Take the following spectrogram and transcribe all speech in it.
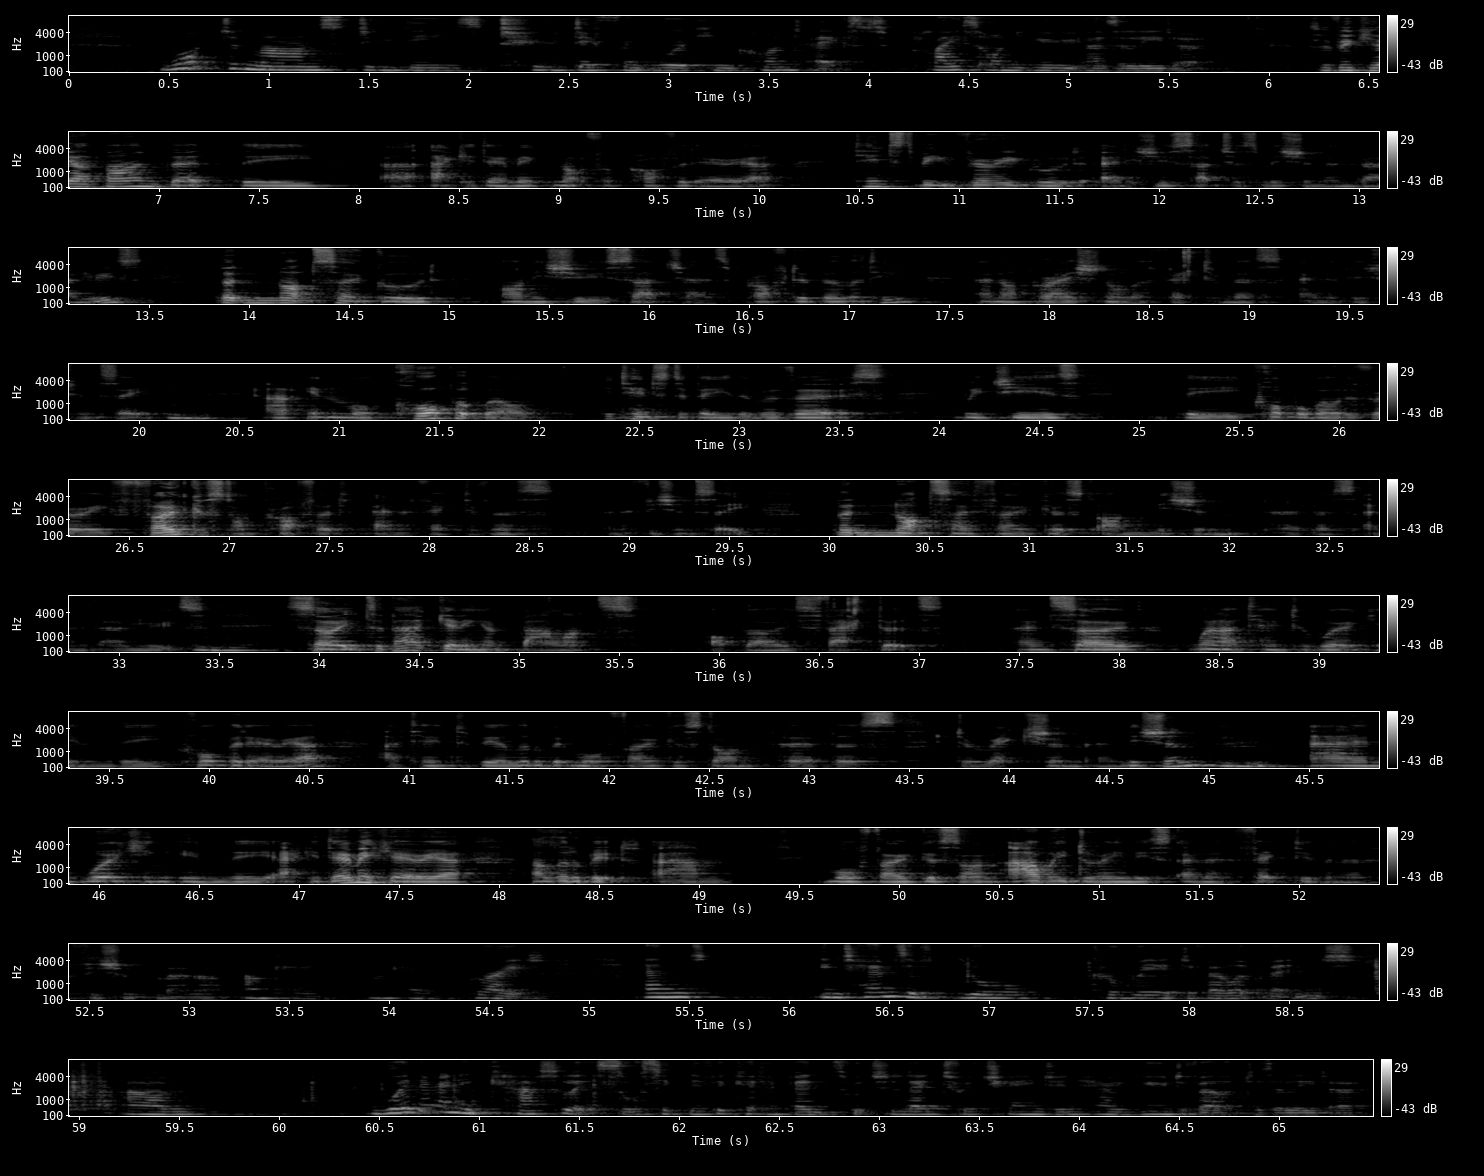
What demands do these two different working contexts place on you as a leader? So, Vicky, I find that the uh, academic not for profit area tends to be very good at issues such as mission and values, but not so good on issues such as profitability and operational effectiveness and efficiency. Mm-hmm. Uh, in the more corporate world, it tends to be the reverse, which is the corporate world is very focused on profit and effectiveness and efficiency, but not so focused on mission, purpose, and values. Mm-hmm. So it's about getting a balance of those factors. And so when I tend to work in the corporate area, I tend to be a little bit more focused on purpose, direction, and mission. Mm-hmm. And working in the academic area, a little bit um, more focused on are we doing this in an effective and an efficient manner. Okay, okay, great. And in terms of your career development, um, were there any catalysts or significant events which led to a change in how you developed as a leader?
